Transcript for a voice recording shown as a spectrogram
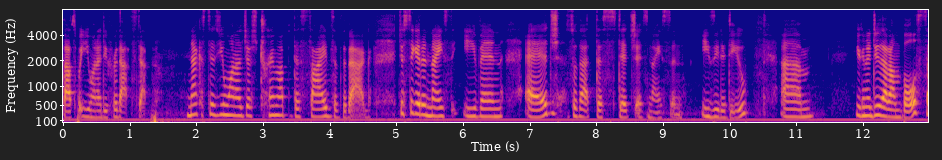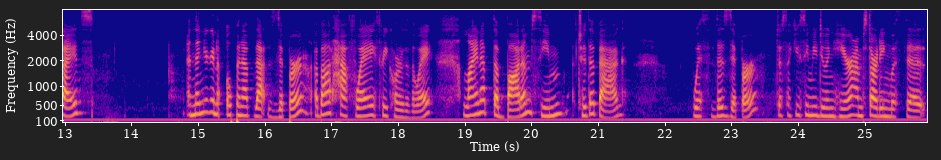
that's what you want to do for that step. Next is you want to just trim up the sides of the bag just to get a nice even edge so that the stitch is nice and easy to do. Um, you're going to do that on both sides. And then you're going to open up that zipper about halfway, three quarters of the way. Line up the bottom seam to the bag with the zipper, just like you see me doing here. I'm starting with the,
